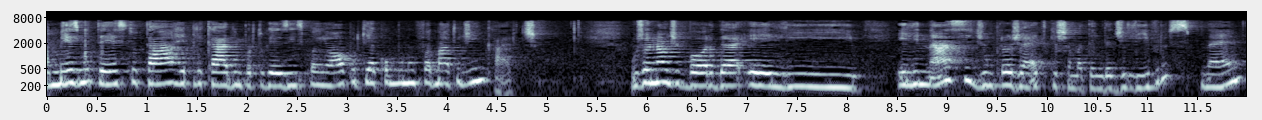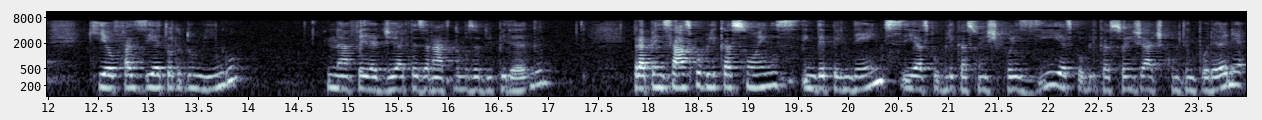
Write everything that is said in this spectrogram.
o mesmo texto está replicado em português e em espanhol, porque é como num formato de encarte. O Jornal de Borda, ele, ele nasce de um projeto que chama Tenda de Livros, né? que eu fazia todo domingo na Feira de Artesanato do Museu do Ipiranga para pensar as publicações independentes e as publicações de poesia, as publicações de arte contemporânea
